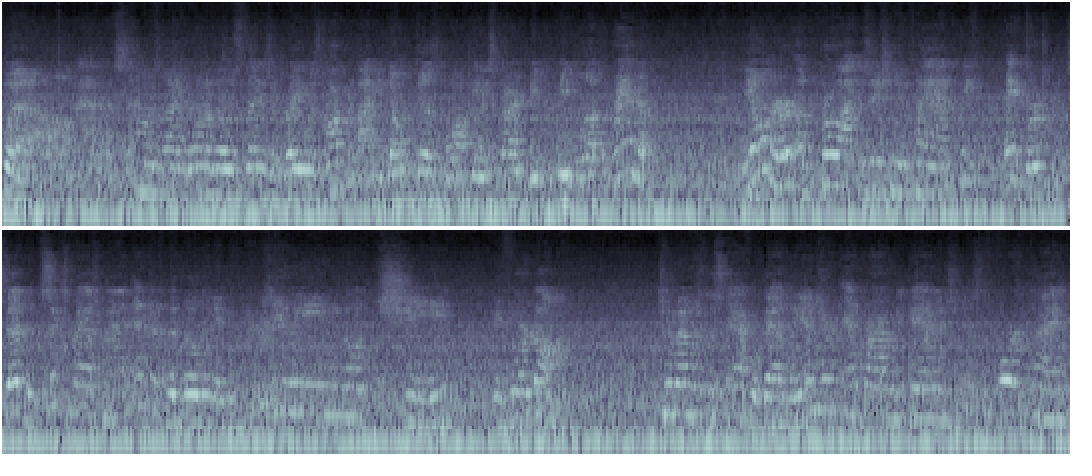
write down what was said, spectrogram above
Well, that sounds like one of those things that Rey was talking about. You don't just walk in and start beating people up at random. The owner of pro-opposition Uthayan paper said that six masked men entered the building in Kilinochchi before dawn. Two members of the staff were badly injured and property damaged. It's the fourth time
